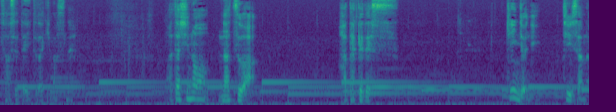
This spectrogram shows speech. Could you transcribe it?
させていただきますね。私の夏は畑です。近所に小さな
